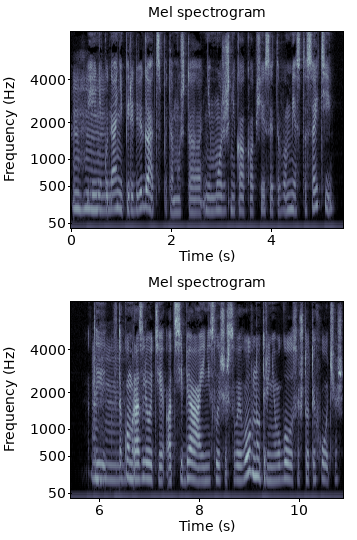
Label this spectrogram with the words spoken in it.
угу. и никуда не передвигаться, потому что не можешь никак вообще с этого места сойти. Ты угу. в таком разлете от себя и не слышишь своего внутреннего голоса, что ты хочешь,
